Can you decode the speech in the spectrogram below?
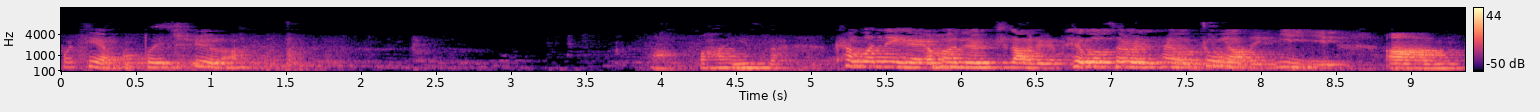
我点不回去了。不好意思，看过那个以后就知道这个 table service 它有重要的意义啊。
